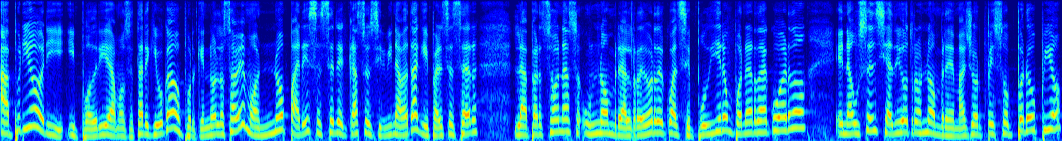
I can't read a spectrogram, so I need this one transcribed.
a priori, y podríamos estar equivocados porque no lo sabemos, no parece ser el caso de Silvina Batakis, parece ser la persona, un nombre alrededor del cual se pudieron poner de acuerdo en ausencia de otros nombres de mayor peso propio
